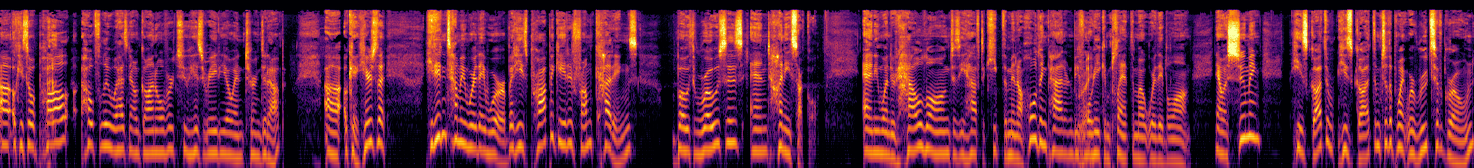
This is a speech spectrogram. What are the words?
Uh, okay, so Paul hopefully has now gone over to his radio and turned it up. Uh, okay, here's the. He didn't tell me where they were, but he's propagated from cuttings both roses and honeysuckle. And he wondered how long does he have to keep them in a holding pattern before Right. he can plant them out where they belong. Now, assuming he's got the he's got them to the point where roots have grown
